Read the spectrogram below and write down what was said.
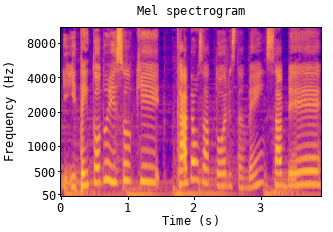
E, e tem tudo isso que cabe aos atores também saber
